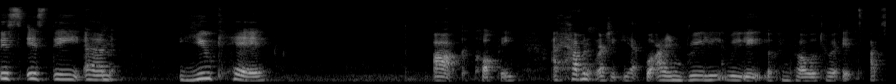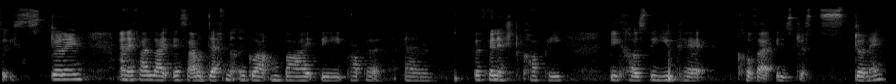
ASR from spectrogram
This is the um, UK arc copy. I haven't read it yet, but I'm really, really looking forward to it. It's absolutely stunning, and if I like this, I will definitely go out and buy the proper um, the finished copy because the UK cover is just stunning.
